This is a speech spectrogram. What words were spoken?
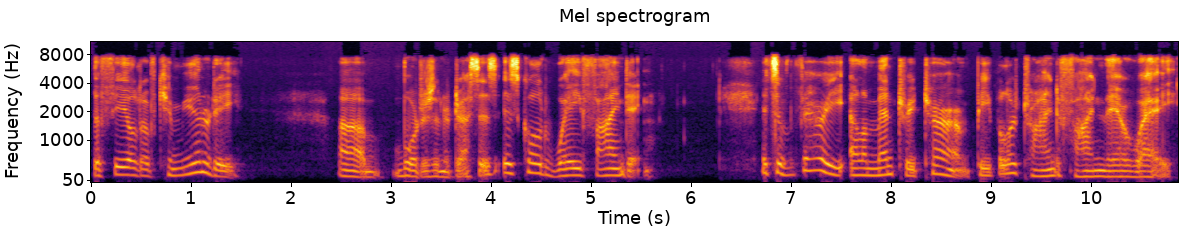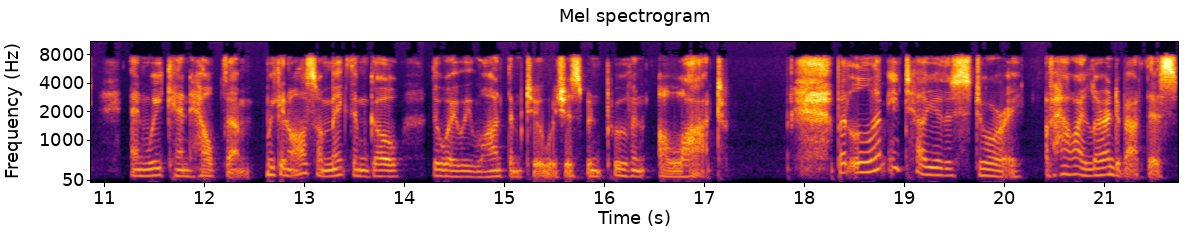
the field of community um, borders and addresses is called wayfinding. It's a very elementary term. People are trying to find their way, and we can help them. We can also make them go the way we want them to, which has been proven a lot. But let me tell you the story of how I learned about this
